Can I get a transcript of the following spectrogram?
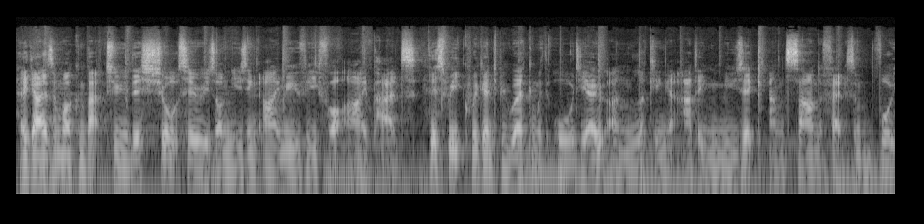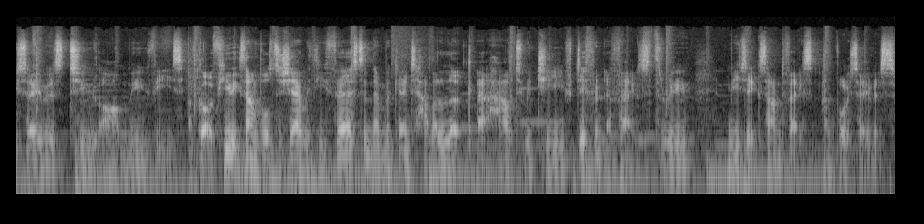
Hey guys and welcome back to this short series on using iMovie for iPads. This week we're going to be working with audio and looking at adding music and sound effects and voiceovers to our movies. I've got a few examples to share with you first and then we're going to have a look at how to achieve different effects through music, sound effects and voiceovers.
